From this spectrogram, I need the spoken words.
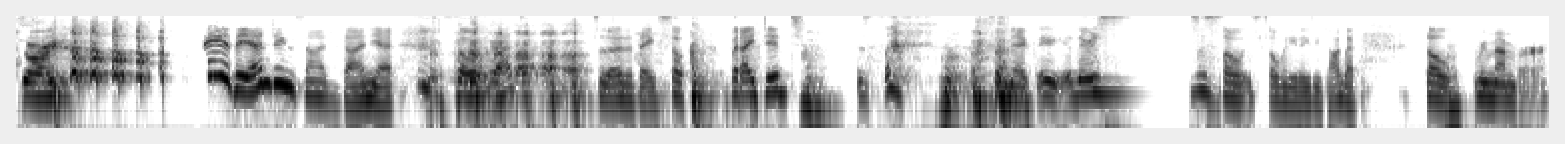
story. hey, the ending's not done yet. So that's that's another thing. So, but I did. So, so Nick, eh, there's so so many things to talk about. So remember,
